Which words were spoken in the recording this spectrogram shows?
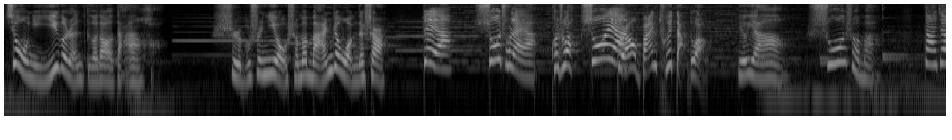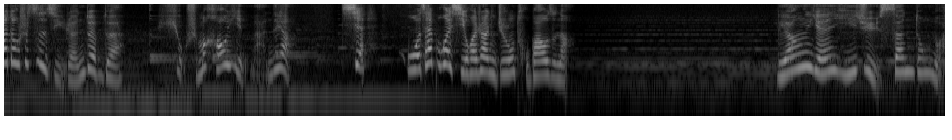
就你一个人得到的答案好，是不是？你有什么瞒着我们的事儿？对呀，说出来呀，快说说呀，不然我把你腿打断了。刘洋，说说嘛，大家都是自己人，对不对？有什么好隐瞒的呀？切，我才不会喜欢上你这种土包子呢！良言一句三冬暖，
